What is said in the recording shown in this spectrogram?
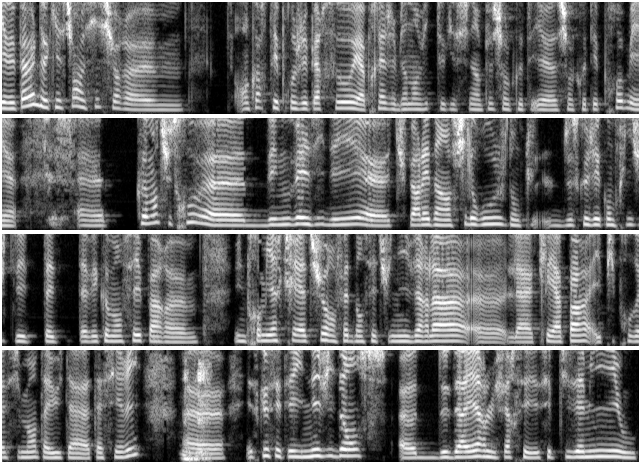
y avait pas mal de questions aussi sur encore tes projets perso et après j'ai bien envie de te questionner un peu sur le côté sur le côté pro mais Comment tu trouves des nouvelles idées Tu parlais d'un fil rouge, donc de ce que j'ai compris, tu avais commencé par une première créature en fait dans cet univers-là, la Cléapa, et puis progressivement tu as eu ta, série. Mmh est-ce que c'était une évidence de derrière lui faire ses, petits amis ou,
